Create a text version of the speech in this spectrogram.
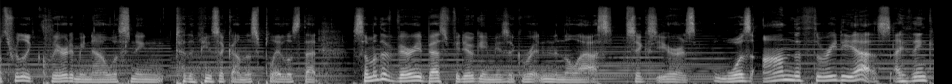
It's really clear to me now listening to the music on this playlist that some of the very best video game music written in the last six years was on the 3DS. I think,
